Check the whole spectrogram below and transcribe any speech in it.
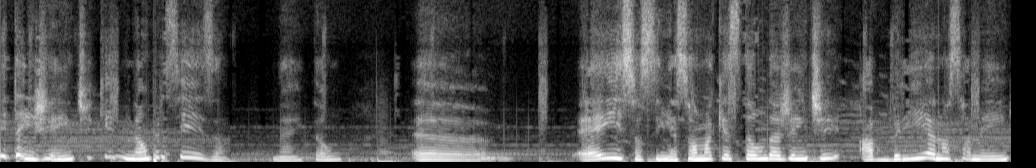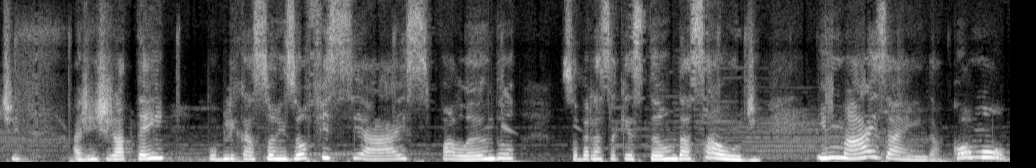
e tem gente que não precisa, né? Então é, é isso, assim, é só uma questão da gente abrir a nossa mente. A gente já tem publicações oficiais falando sobre essa questão da saúde. E mais ainda, como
